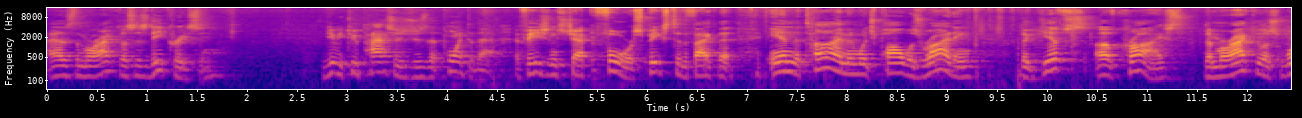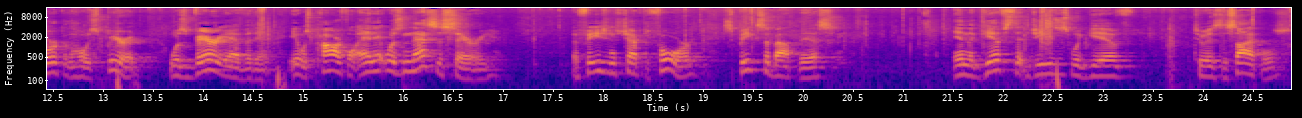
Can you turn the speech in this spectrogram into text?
as the miraculous is decreasing? I'll give you two passages that point to that. Ephesians chapter 4 speaks to the fact that in the time in which Paul was writing, the gifts of Christ, the miraculous work of the Holy Spirit, was very evident. It was powerful and it was necessary. Ephesians chapter 4 speaks about this in the gifts that Jesus would give to his disciples.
